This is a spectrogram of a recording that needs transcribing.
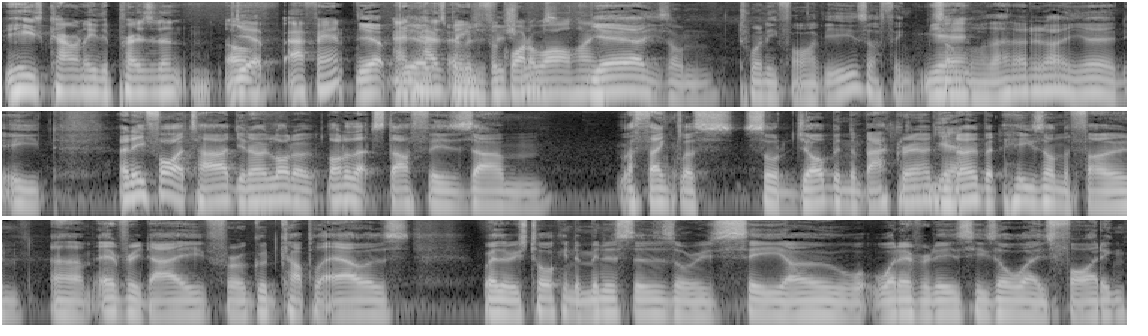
he's currently the president of Yep. AFANT. Yep, and yeah, has been for quite a while. Hey? Yeah, he's on twenty five years, I think. Yeah. something like that today. Yeah, he and he fights hard. You know, a lot of lot of that stuff is um, a thankless sort of job in the background. Yeah. You know, but he's on the phone um, every day for a good couple of hours. Whether he's talking to ministers or his CEO, wh- whatever it is, he's always fighting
